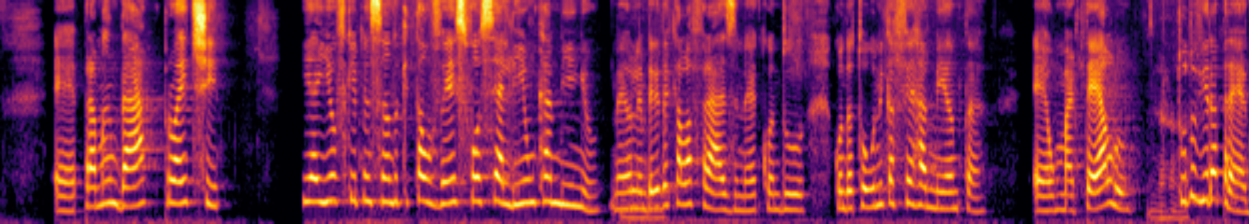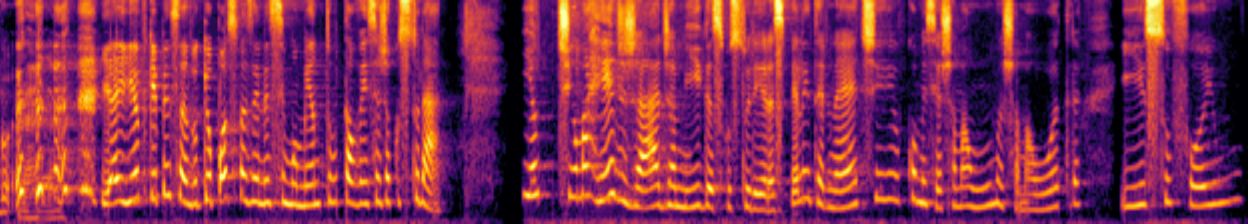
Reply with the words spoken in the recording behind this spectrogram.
é, para mandar para o Haiti. E aí eu fiquei pensando que talvez fosse ali um caminho, né? Eu lembrei daquela frase, né? Quando, quando a tua única ferramenta é um martelo, uhum. tudo vira prego. Uhum. e aí eu fiquei pensando, o que eu posso fazer nesse momento talvez seja costurar. E eu tinha uma rede já de amigas costureiras pela internet, eu comecei a chamar uma, chamar outra, e isso foi um,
